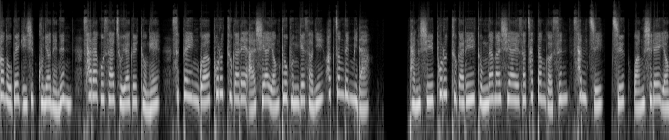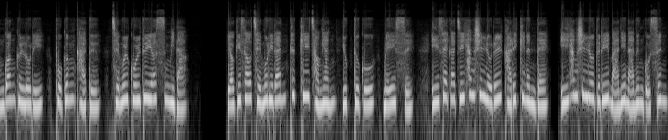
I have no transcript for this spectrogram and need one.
1529년에는 사라고사 조약을 통해 스페인과 포르투갈의 아시아 영토 분계선이 확정됩니다. 당시 포르투갈이 동남아시아에서 찾던 것은 삼지, 즉 왕실의 영광 글로리, 복음 가드, 재물 골드이었습니다. 여기서 재물이란 특히 정향, 육두구, 메이스, 이 세 가지 향신료를 가리키는데 이 향신료들이 많이 나는 곳은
